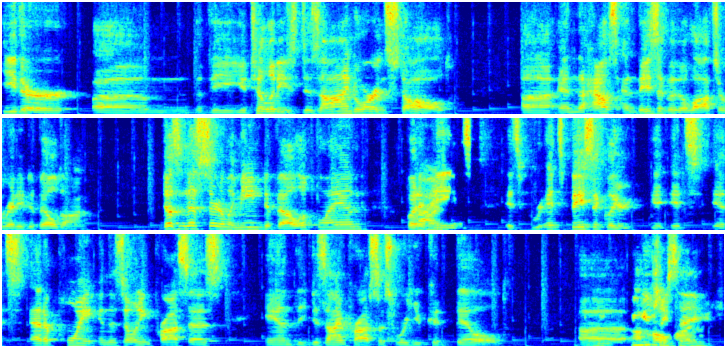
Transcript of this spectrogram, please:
either um, the utilities designed or installed, uh, and the house, and basically the lots are ready to build on. Doesn't necessarily mean developed land, but right. it means it's it's basically it's it's at a point in the zoning process and the design process where you could build uh, we, we usually say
